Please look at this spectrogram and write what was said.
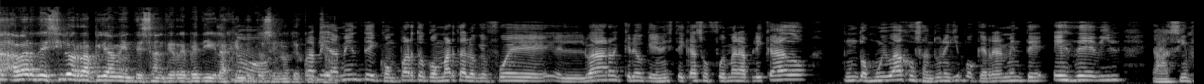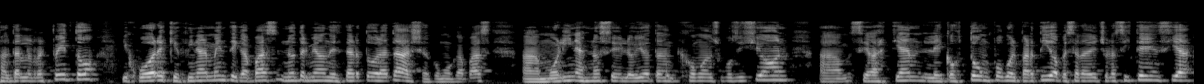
a ver, decilo rápidamente, Santi, repetí que la gente entonces no te escucha. Rápidamente comparto con Marta lo que fue el VAR, creo que en este caso fue mal aplicado, puntos muy bajos ante un equipo que realmente es débil, ah, sin faltarle respeto, y jugadores que finalmente capaz no terminaron de estar toda la talla, como capaz a Molinas no se lo vio tan cómodo en su posición, a Sebastián le costó un poco el partido a pesar de haber hecho la asistencia,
